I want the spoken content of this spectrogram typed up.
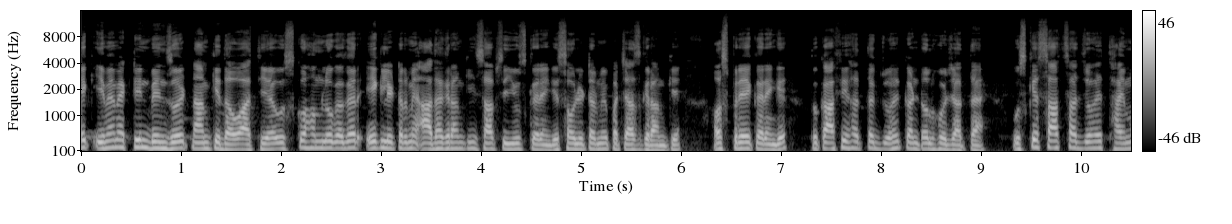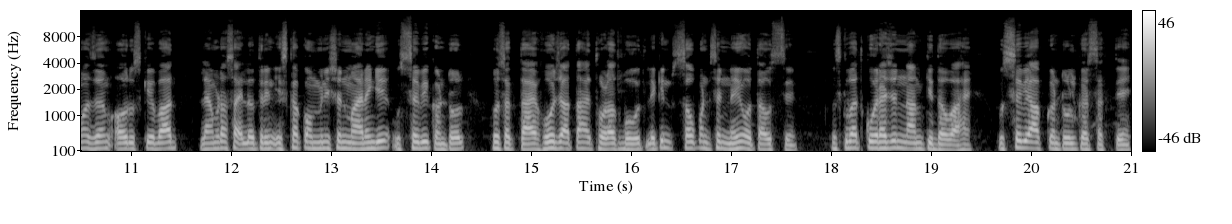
एक इमेमेक्टिन बेंजोइट नाम की दवा आती है, उसको हम लोग अगर एक लीटर में आधा ग्राम के हिसाब से यूज़ करेंगे, सौ लीटर में पचास ग्राम के, और स्प्रे करेंगे तो काफ़ी हद तक जो है कंट्रोल हो जाता है। उसके साथ साथ जो है थाइमोजम और उसके बाद लैमडासाइलोथ्रिन इसका कॉम्बिनेशन मारेंगे, उससे भी कंट्रोल हो सकता है। हो जाता है थोड़ा बहुत, लेकिन सौ नहीं होता उससे। उसके बाद कोराजन नाम की दवा है उससे भी आप कंट्रोल कर सकते हैं।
